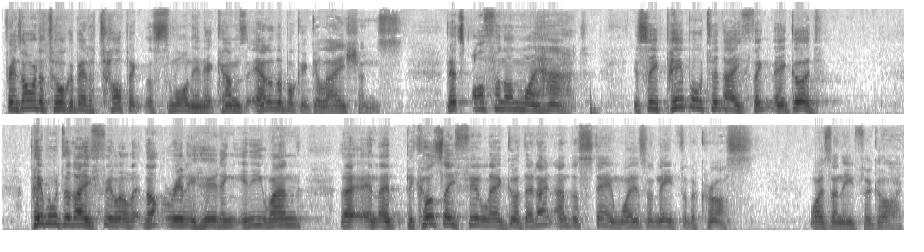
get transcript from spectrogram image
Friends, I want to talk about a topic this morning that comes out of the book of Galatians that's often on my heart. You see, people today think they're good. People today feel they're not really hurting anyone, and because they feel they're good, they don't understand why there's a need for the cross, why there's a need for God.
